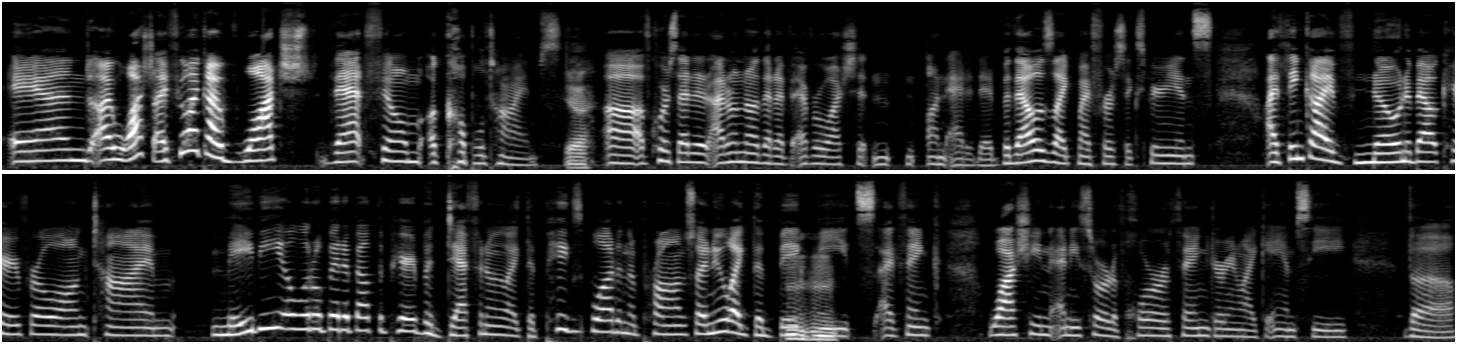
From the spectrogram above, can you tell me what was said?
and I watched. I feel like I've watched that film a couple times. Yeah. Uh, of course, I did. I don't know that I've ever watched it unedited, but that was like my first experience. I think I've known about Carrie for a long time maybe a little bit about the period, but definitely like the pig's blood and the prom. So I knew like the big mm-hmm. beats. I think watching any sort of horror thing during like AMC, the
